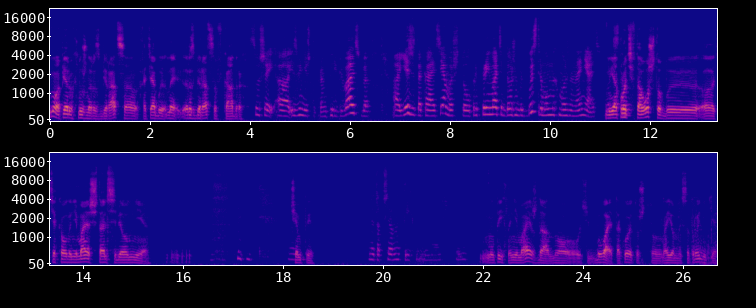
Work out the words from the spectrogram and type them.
Ну, во-первых, нужно разбираться, хотя бы на- разбираться в кадрах. Слушай, а, извини, что прям перебиваю тебя. А, есть же такая тема, что предприниматель должен быть быстрым, умных можно нанять. Вот я против того, чтобы э, тех, кого нанимаешь, считали себя умнее, чем ты. Ну так все равно ты их нанимаешь? Ну, ты их нанимаешь, да, но очень бывает такое, то, что наемные сотрудники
